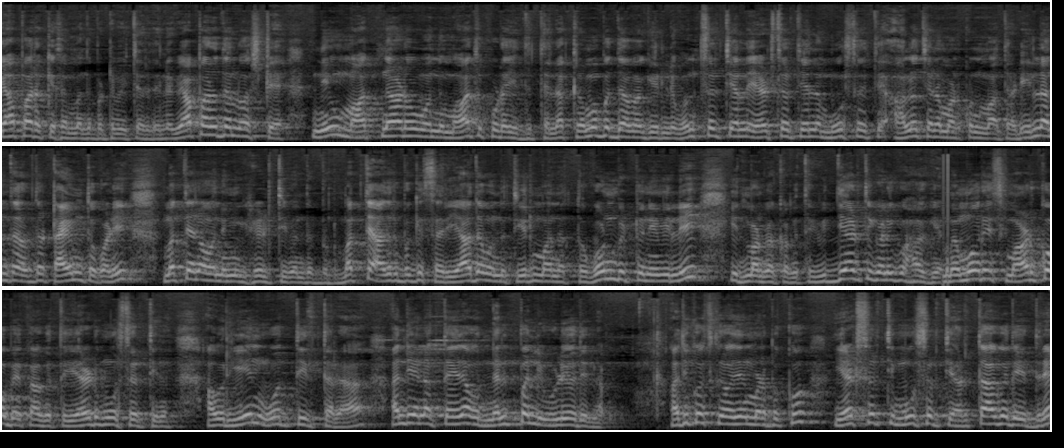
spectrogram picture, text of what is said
ವ್ಯಾಪಾರಕ್ಕೆ ಸಂಬಂಧಪಟ್ಟ ವಿಚಾರದಲ್ಲಿ. ವ್ಯಾಪಾರದಲ್ಲೂ ಅಷ್ಟೇ, ನೀವು ಮಾತನಾಡೋ ಒಂದು ಮಾತು ಕೂಡ ಇರುತ್ತಲ್ಲ, ಕ್ರಮಬದ್ಧವಾಗಿರಲಿ ಒಂದು ಸರ್ತಿ ಅಲ್ಲ, ಎರಡು ಸರ್ತಿ ಅಲ್ಲ, ಮೂರು ಸರ್ತಿ ಆಲೋಚನೆ ಮಾಡ್ಕೊಂಡು ಮಾತಾಡಿ ಇಲ್ಲಾಂತ ಅರ್ಧ ಟೈಮ್ ತೊಗೊಳ್ಳಿ ಮತ್ತೆ ನಾವು ನಿಮಗೆ ಹೇಳ್ತೀವಿ ಅಂದ್ಬಿಟ್ಟು ಮತ್ತೆ ಅದ್ರ ಬಗ್ಗೆ ಸರಿಯಾದ ಒಂದು ತೀರ್ಮಾನ ತೊಗೊಂಡ್ಬಿಟ್ಟು ನೀವು ಇಲ್ಲಿ ಇದು ಮಾಡಬೇಕಾಗುತ್ತೆ. ವಿದ್ಯಾರ್ಥಿಗಳಿಗೂ ಹಾಗೆ ಮೆಮೊರೀಸ್ ಮಾಡ್ಕೋಬೇಕಾಗುತ್ತೆ ಎರಡು ಮೂರು ಸರ್ತಿ. ಅವ್ರು ಏನು ಓದ್ತಿರ್ತಾರ ಅಲ್ಲಿ ಏನಾಗ್ತಾ ಇದೆ, ಅವ್ರ ನೆನಪಲ್ಲಿ ಉಳಿಯೋದಿಲ್ಲ. ಅದಕ್ಕೋಸ್ಕರ ಏನು ಮಾಡಬೇಕು? ಎರಡು ಸರ್ತಿ, ಮೂರು ಸರ್ತಿ ಅರ್ಥ ಆಗದೇ ಇದ್ದರೆ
